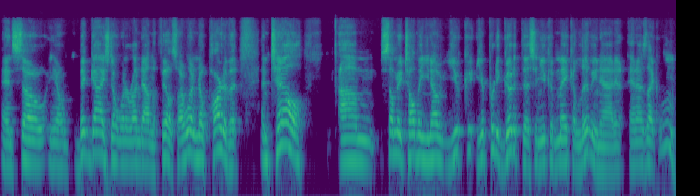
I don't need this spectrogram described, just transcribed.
And so, you know, big guys don't want to run down the field. So I wanted no part of it until um, somebody told me, you know, you could, you're pretty good at this and you could make a living at it. And I was like, mm,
